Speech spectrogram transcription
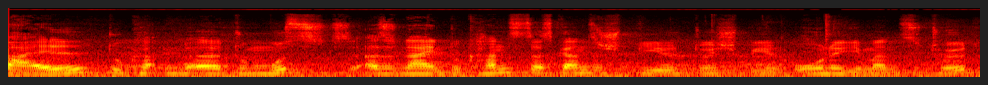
Weil du, äh, du musst, also nein, du kannst das ganze Spiel durchspielen, ohne jemanden zu töten.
